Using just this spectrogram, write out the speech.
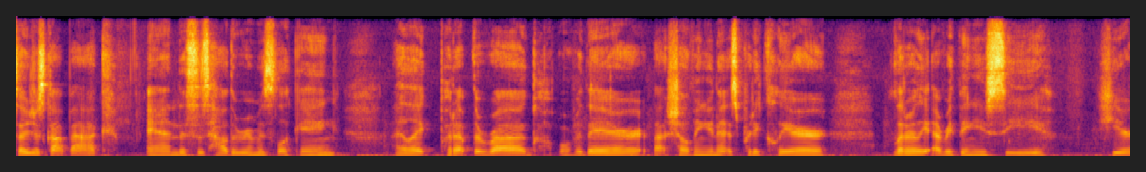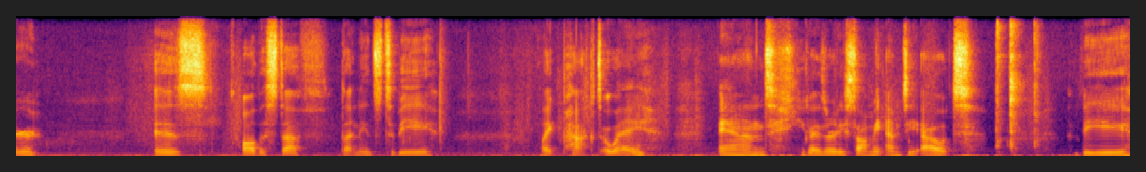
so I just got back and this is how the room is looking. I like put up the rug over there. That shelving unit is pretty clear. Literally everything you see here is all the stuff that needs to be like packed away. And you guys already saw me empty out the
